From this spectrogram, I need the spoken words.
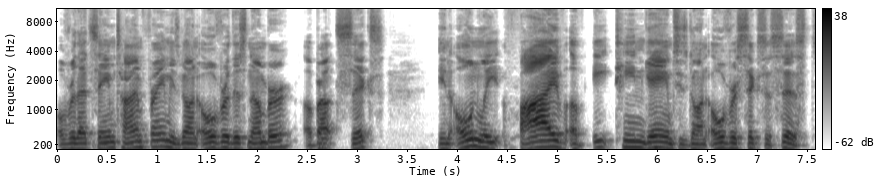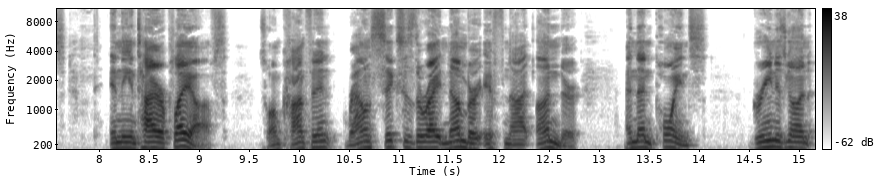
over that same time frame, he's gone over this number about six. In only five of 18 games, he's gone over six assists in the entire playoffs. So I'm confident round six is the right number, if not under. And then points. Green has gone.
